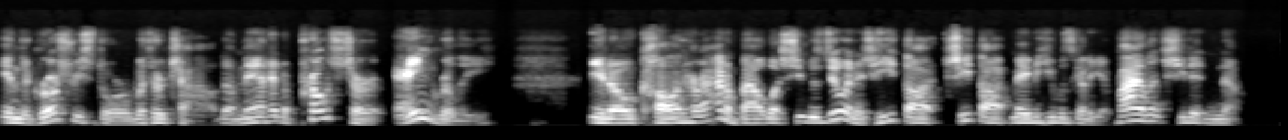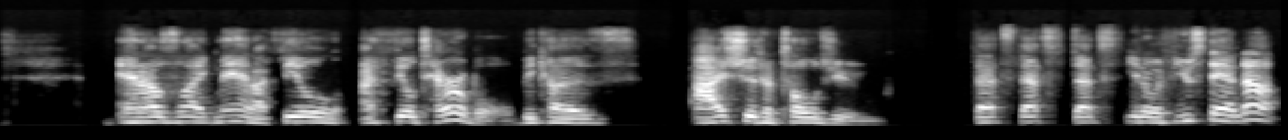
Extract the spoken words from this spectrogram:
in the grocery store with her child. A man had approached her angrily, you know, calling her out about what she was doing. And she thought she thought maybe he was going to get violent. She didn't know. And I was like, man, I feel I feel terrible because I should have told you. That's that's that's you know, if you stand up,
